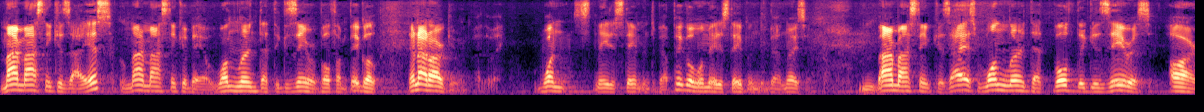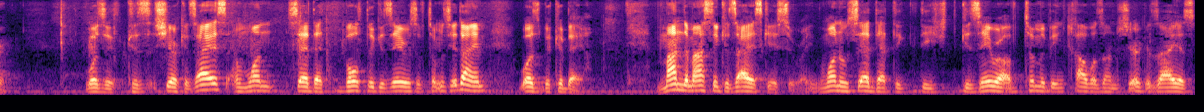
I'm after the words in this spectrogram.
Mar masni kazayas, umar masni kabeya. One learned that the gezerah both on pigol. They're not arguing, by the way. One made a statement about pigol, one made a statement about noiser. One learned that both the gezeras are was a shir kazayas, and one said that both the gezeras of Thomas Yadayim was bekabeya. Man the kazayas kesura. One who said that the, the gezera of Tumah being chal was on shir kazayas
